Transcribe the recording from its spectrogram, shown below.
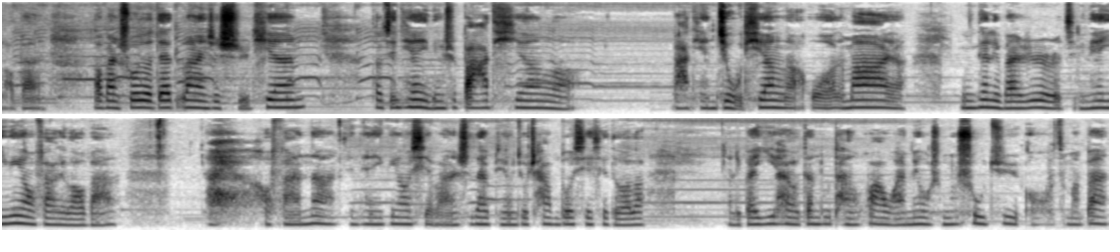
老板，老板说的 deadline 是十天，到今天已经是八天了，八天九天了，我的妈呀！明天礼拜日，明天一定要发给老板。唉。好烦呐！今天一定要写完，实在不行就差不多写写得了。礼拜一还有单独谈话，我还没有什么数据哦，怎么办？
